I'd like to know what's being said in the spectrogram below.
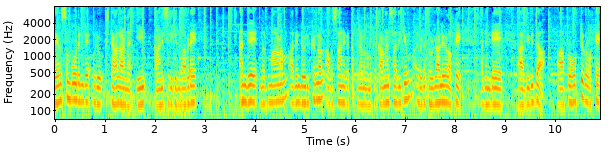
ദേവസ്വം ബോർഡിന്റെ ഒരു സ്റ്റാളാണ് ഈ കാണിച്ചിരിക്കുന്നത്. അവിടെ അതിന്റെ നിർമ്മാണം അതിന്റെ ഒരുക്കങ്ങൾ അവസാന ഘട്ടത്തിലാണ് നമുക്ക് കാണാൻ സാധിക്കും. ഇവിടെ തൊഴിലാളികളൊക്കെ അതിന്റെ വിവിധ പ്ലോട്ടുകളൊക്കെ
